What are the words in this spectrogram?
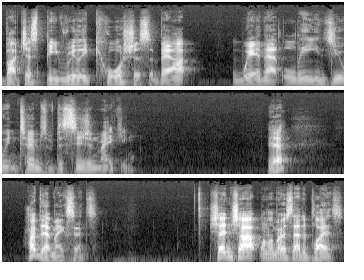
But just be really cautious about where that leads you in terms of decision making. Yeah? Hope that makes sense. Shaedon Sharp, one of the most added players.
